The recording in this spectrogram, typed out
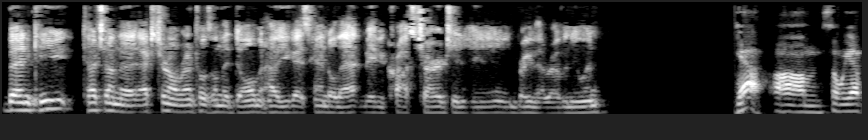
Ben, can you touch on the external rentals on the dome and how you guys handle that, maybe cross-charge and, and bring that revenue in? Yeah. Um, so we have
